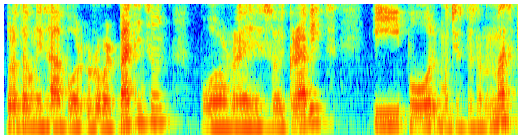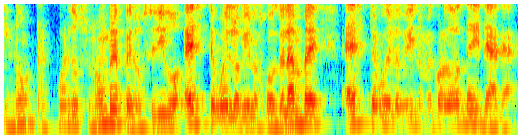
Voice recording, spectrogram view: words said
protagonizada por Robert Pattinson, por eh, Zoe Kravitz y por muchas personas más que no recuerdo su nombre, pero si digo, este güey lo vi en los Juegos del Hambre, este güey lo vi no me acuerdo dónde, ya, ya,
